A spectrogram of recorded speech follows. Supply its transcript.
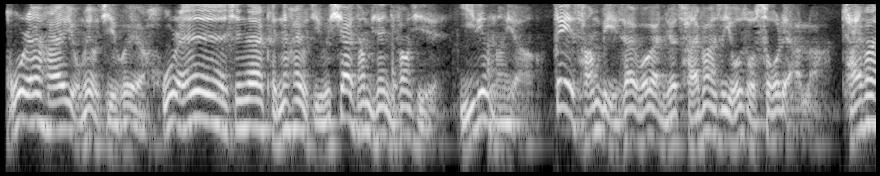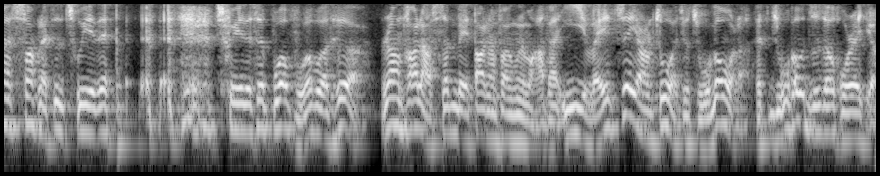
湖人还有没有机会啊？湖人现在肯定还有机会，下一场比赛你放心，一定能赢。这场比赛我感觉裁判是有所收敛了，裁判上来是吹的，吹的是波普波特，让他俩身背大量犯规麻烦，以为这样做就足够了，足够值得湖人赢，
